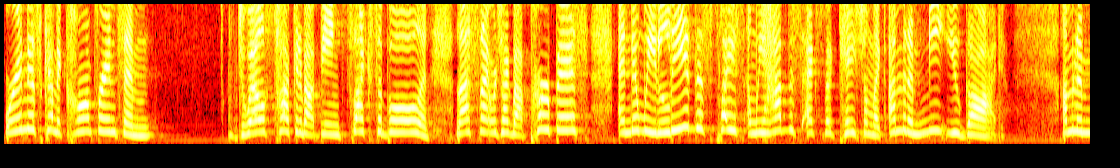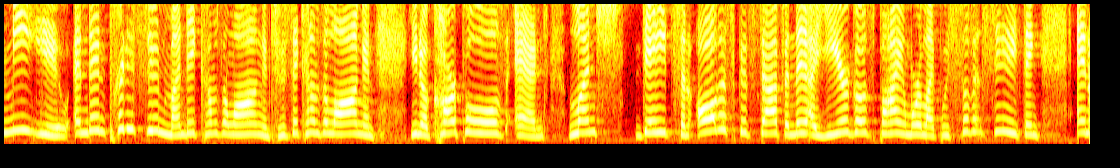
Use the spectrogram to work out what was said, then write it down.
we're in this kind of conference and Joelle's talking about being flexible, and last night we're talking about purpose. And then we leave this place and we have this expectation like, I'm gonna meet you, God. I'm going to meet you. And then pretty soon Monday comes along and Tuesday comes along and, you know, carpools and lunch dates and all this good stuff. And then a year goes by and we're like, we still haven't seen anything. And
